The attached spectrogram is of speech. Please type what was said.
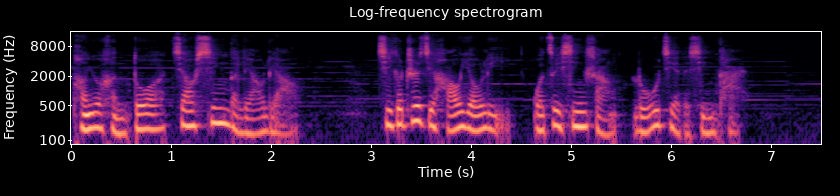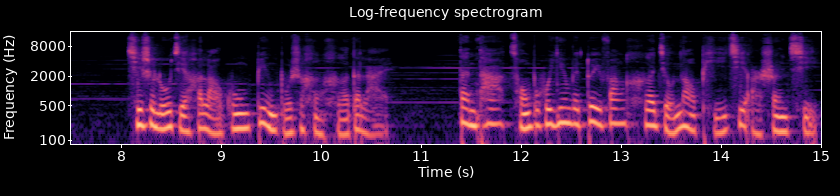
朋友很多，交心的寥寥，几个知己好友里，我最欣赏卢姐的心态。其实卢姐和老公并不是很合得来。但他从不会因为对方喝酒闹脾气而生气，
